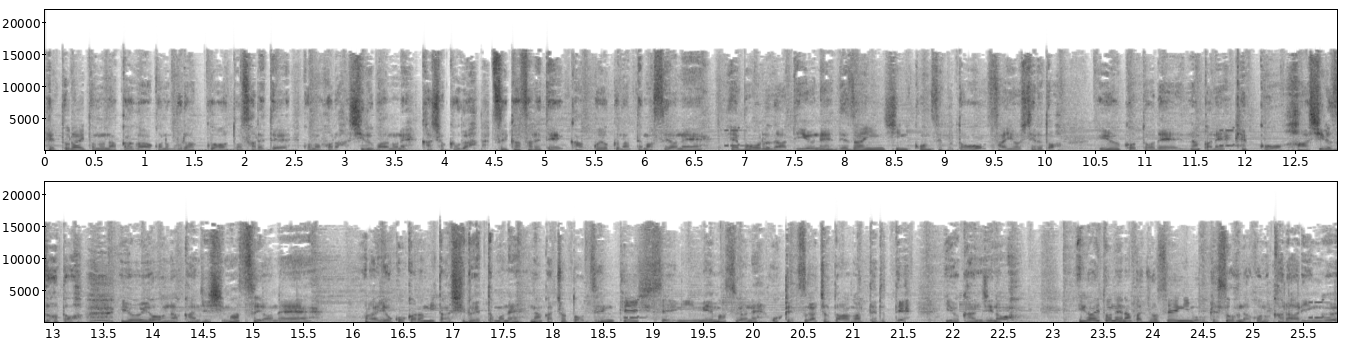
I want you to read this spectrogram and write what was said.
ヘッドライトの中がこのブラックアウトされてこのほらシルバーのね加色が追加されてかっこよくなってますよね。えボールダーっていうねデザイン新コンセプトを採用してるということでなんかね結構走るぞというような感じしますよね。ほら横から見たシルエットもねなんかちょっと前傾姿勢に見えますよね。おけつがちょっと上がってるっていう感じの。意外とねなんか女性にも受けそうなこのカラーリング。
